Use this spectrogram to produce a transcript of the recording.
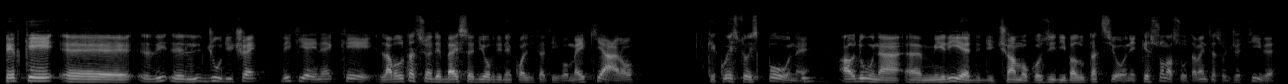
perché eh, il giudice ritiene che la valutazione debba essere di ordine qualitativo, ma è chiaro che questo espone ad una eh, miriade diciamo così, di valutazioni che sono assolutamente soggettive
